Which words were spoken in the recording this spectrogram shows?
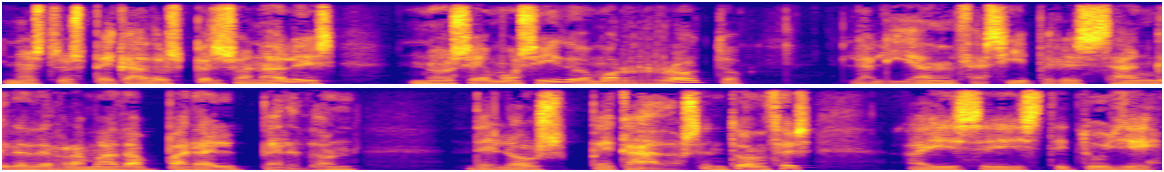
y nuestros pecados personales. Nos hemos ido, hemos roto la alianza, sí, pero es sangre derramada para el perdón de los pecados. Entonces, ahí se instituye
